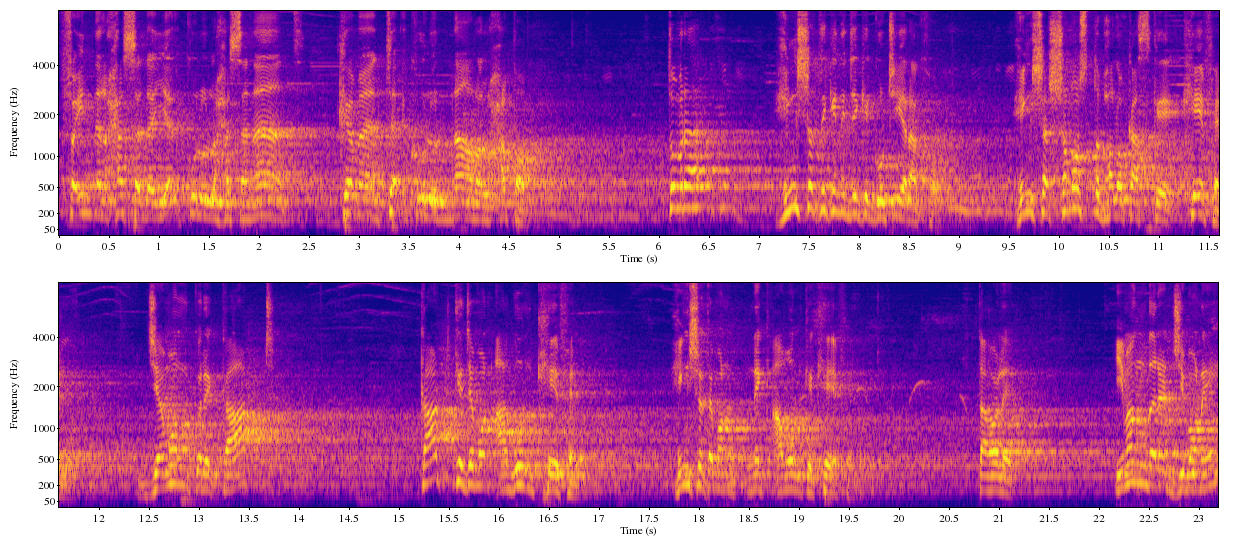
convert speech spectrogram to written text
فإن الحسد يأكل الحسنات كما تأكل النار الحطب তোমরা হিংসা থেকে নিজেকে গুটিয়ে রাখো হিংসার সমস্ত ভালো কাজকে খেয়ে ফেলে যেমন করে কাঠ, কাঠকে যেমন আগুন খেয়ে ফেলে, হিংসা তেমন নেক আমলকে খেয়ে ফেলে। তাহলে ইমানদারের জীবনে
